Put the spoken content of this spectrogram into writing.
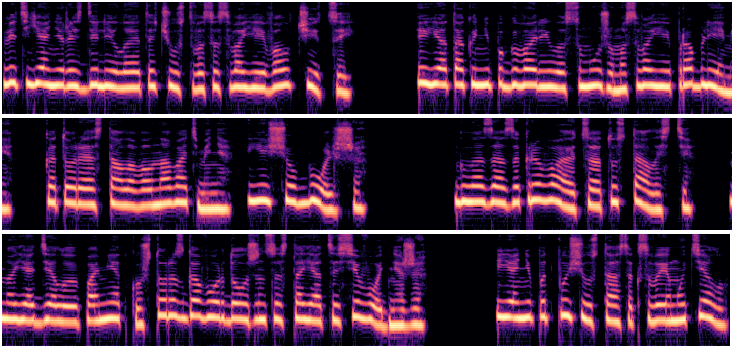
ведь я не разделила это чувство со своей волчицей. И я так и не поговорила с мужем о своей проблеме, которая стала волновать меня еще больше. Глаза закрываются от усталости, но я делаю пометку, что разговор должен состояться сегодня же. Я не подпущу Стаса к своему телу,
